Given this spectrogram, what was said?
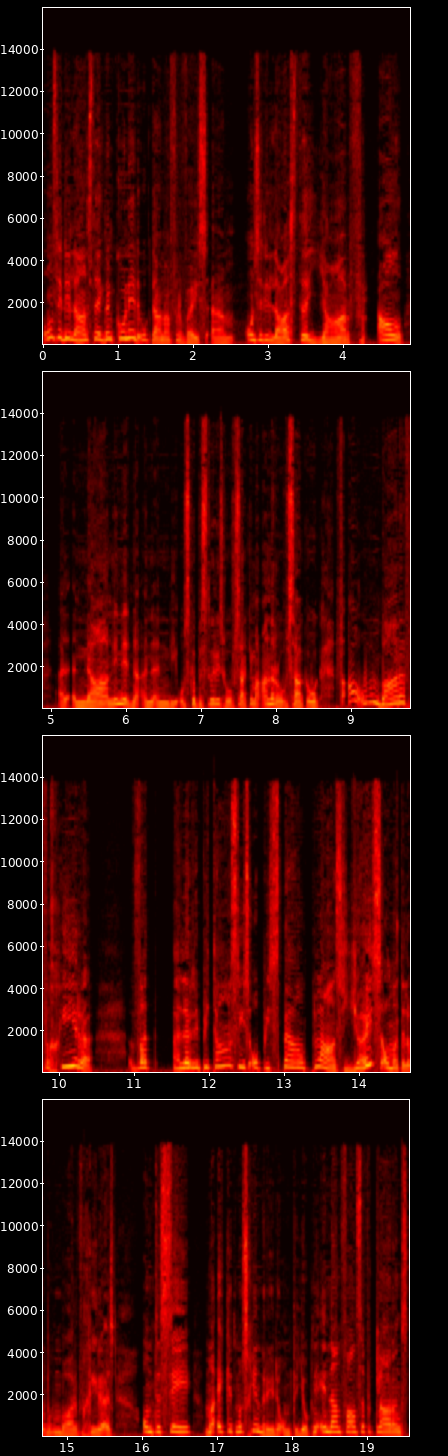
ons het die laaste, ek dink kon net ook daarna verwys, um, ons het die laaste jaar veral uh, na nie net in in die Oskar Pastorius hofsaak nie, maar ander hofsaake ook, veral openbare figure wat hulle reputasies op die spel plaas juis omdat hulle openbare figure is om te sê, maar ek het mos geen rede om te jok nie en dan valse verklaringe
